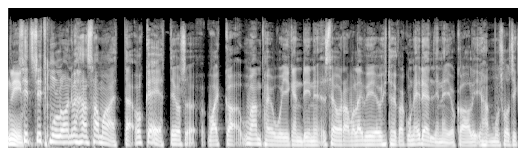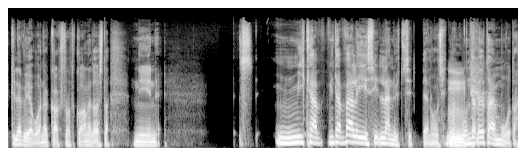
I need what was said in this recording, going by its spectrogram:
niin. Sitten sit mulla on vähän sama, että okei, että jos vaikka Vampire Weekendin seuraava levy on yhtä hyvä kuin edellinen, joka oli ihan mun suosikkilevy vuonna 2013, niin mikä, mitä väliä sillä nyt sitten on? Sitten mm. mä jotain muuta.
